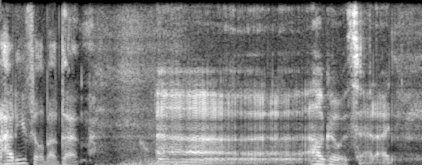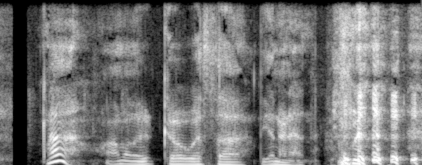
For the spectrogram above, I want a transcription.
how do you feel about that? Uh, I'll go with Sad Eyed. Ah, I'm going to go with uh, the internet.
